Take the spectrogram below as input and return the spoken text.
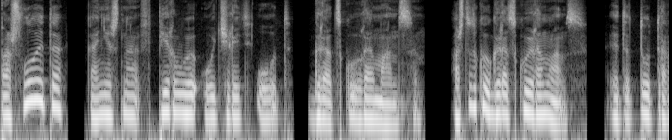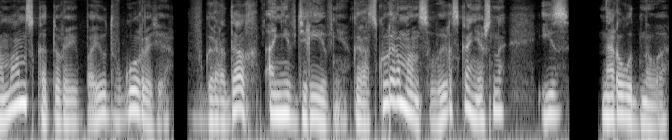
Пошло это конечно, в первую очередь от городского романса. А что такое городской романс? Это тот романс, который поют в городе, в городах, а не в деревне. Городской романс вырос, конечно, из народного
